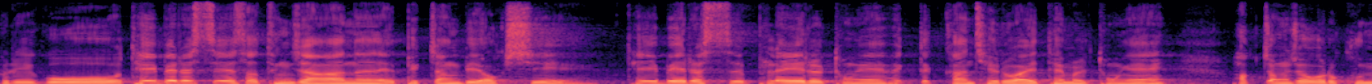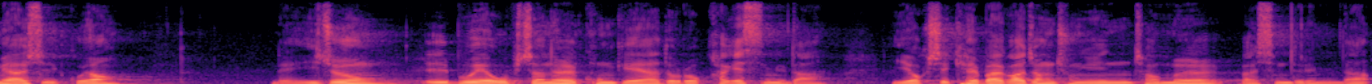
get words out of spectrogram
그리고 테이베르스에서 등장하는 에픽 장비 역시 테이베르스 플레이를 통해 획득한 재료 아이템을 통해 확정적으로 구매할 수 있고요. 네, 이 중 일부의 옵션을 공개하도록 하겠습니다. 이 역시 개발 과정 중인 점을 말씀드립니다.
